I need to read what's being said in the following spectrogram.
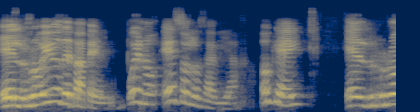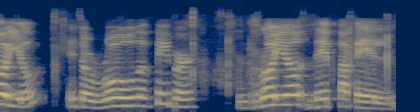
El rollo de papel. Bueno, eso lo sabía. Ok. El rollo is a roll of paper. El rollo de papel.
